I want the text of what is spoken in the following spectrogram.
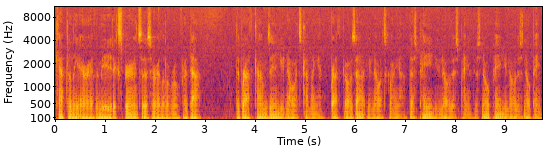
kept in the area of immediate experience, there's very little room for doubt. The breath comes in, you know it's coming in. Breath goes out, you know it's going out. There's pain, you know there's pain. There's no pain, you know there's no pain.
